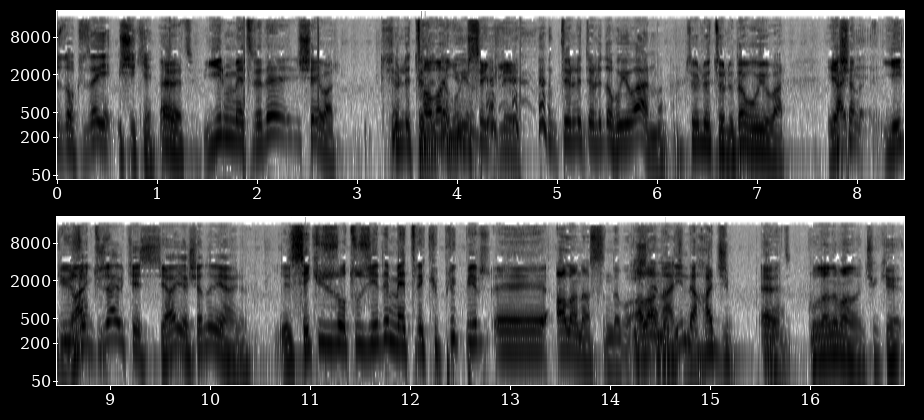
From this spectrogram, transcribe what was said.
109'a 72. Evet 20 metrede şey var. Türlü türlü Tavan de huyu. yüksekliği. türlü türlü de huyu var mı? türlü türlü de huyu var. Yaşan Kaç- 730 Gayet güzel bir tesis ya yaşanır yani. 837 metre küplük bir e, alan aslında bu. İşlem Alan da değil hacmi. de hacim. Evet. Ha. Kullanım alanı çünkü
